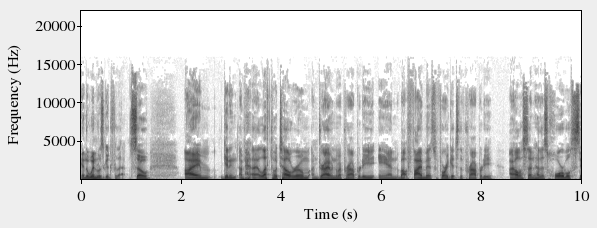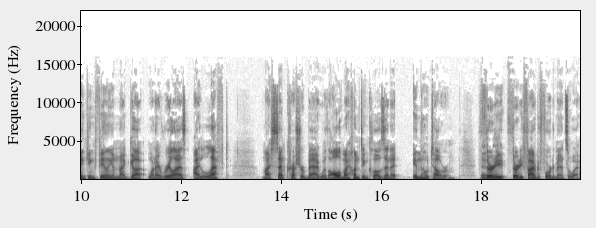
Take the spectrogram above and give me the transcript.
And the wind was good for that. So I'm getting, I'm, I left the hotel room, I'm driving to my property, and about five minutes before I get to the property, I all of a sudden have this horrible sinking feeling in my gut when I realize I left my scent crusher bag with all of my hunting clothes in it in the hotel room, Yeah, 30, boy. 35 to 40 minutes away.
